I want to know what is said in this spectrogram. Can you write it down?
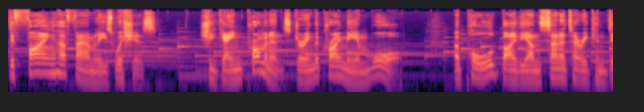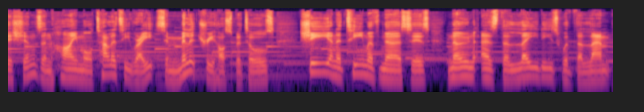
defying her family's wishes. She gained prominence during the Crimean War. Appalled by the unsanitary conditions and high mortality rates in military hospitals, she and a team of nurses, known as the Ladies with the Lamp,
